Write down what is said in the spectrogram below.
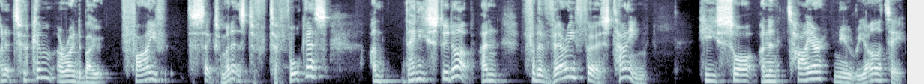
and it took him around about five six minutes to to focus, and then he stood up, and for the very first time, he saw an entire new reality.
